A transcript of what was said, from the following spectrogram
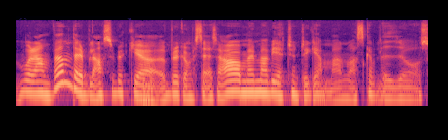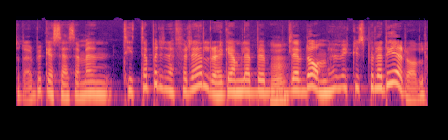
våra användare ibland så brukar, Mm. jag, brukar de säga så här, ja men man vet ju inte hur gammal man ska bli och sådär. Brukar jag säga så här, men titta på dina föräldrar, hur gamla be- Mm. blev de? Hur mycket spelar det roll?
